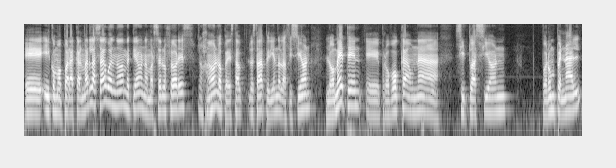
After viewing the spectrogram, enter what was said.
Eh, y como para calmar las aguas, ¿no? Metieron a Marcelo Flores, ¿no? Lo, lo, estaba pidiendo la afición. Lo meten, eh, provoca una situación por un penal,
